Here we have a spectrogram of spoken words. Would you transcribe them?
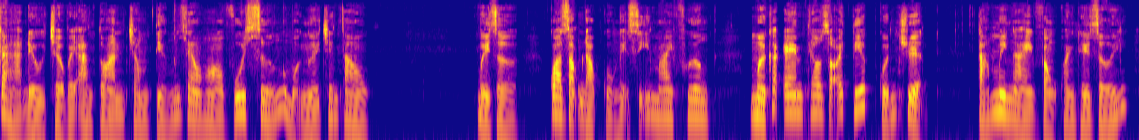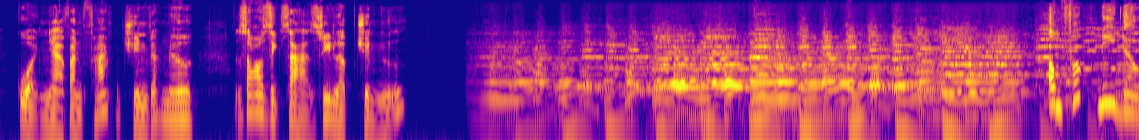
cả đều trở về an toàn trong tiếng reo hò vui sướng của mọi người trên tàu. Bây giờ, qua giọng đọc của nghệ sĩ Mai Phương, mời các em theo dõi tiếp cuốn truyện 80 ngày vòng quanh thế giới của nhà văn Pháp Jean Werner do dịch giả Duy Lập chuyển ngữ. Ông Phúc đi đầu,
